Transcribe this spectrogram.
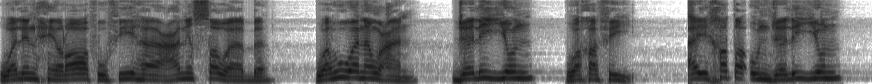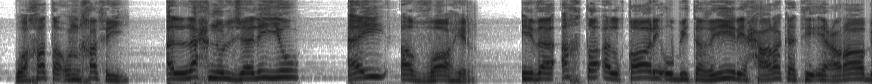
والانحراف فيها عن الصواب. وهو نوعان جلي وخفي أي خطأ جلي وخطأ خفي. اللحن الجلي أي الظاهر. إذا أخطأ القارئ بتغيير حركة إعراب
